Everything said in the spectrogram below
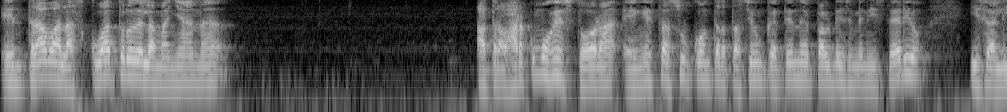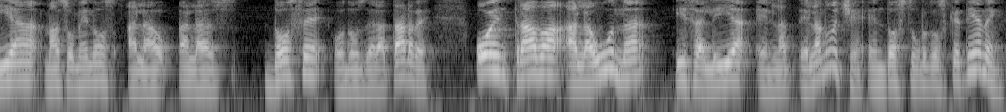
entraba a las 4 de la mañana a trabajar como gestora en esta subcontratación que tiene el Ministerio y salía más o menos a, las 12 o 2 de la tarde. O entraba a la 1 y salía en la, noche, en dos turnos que tienen.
